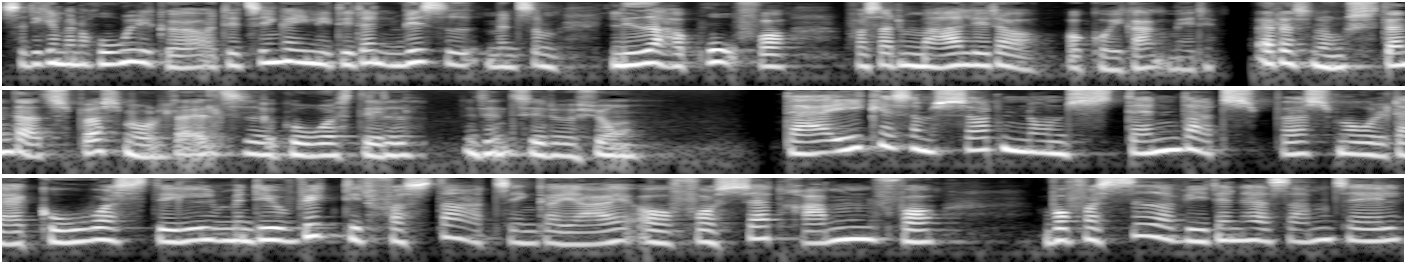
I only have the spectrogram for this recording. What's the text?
Så det kan man roligt gøre, og det tænker egentlig, det er den vidshed, man som leder har brug for, for så er det meget lettere at gå i gang med det. Er der sådan nogle standard spørgsmål, der altid er gode at stille i den situation? Der er ikke som sådan nogle standard spørgsmål, der er gode at stille, men det er jo vigtigt fra start, tænker jeg, at få sat rammen for, Hvorfor sidder vi i den her samtale?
